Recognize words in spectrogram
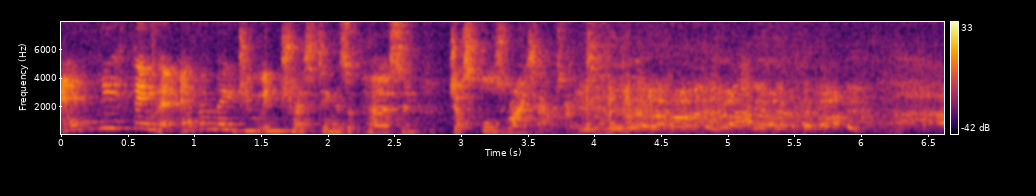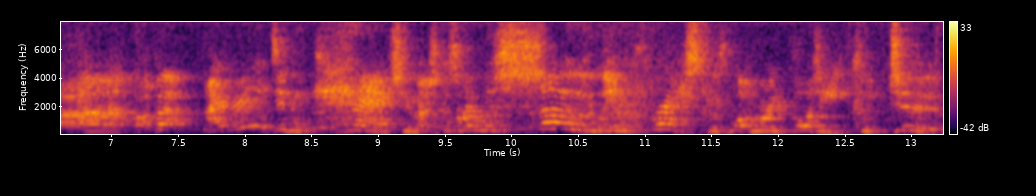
anything that ever made you interesting as a person just falls right out of it. Uh, but I really didn't care too much because I was so impressed with what my body could do.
